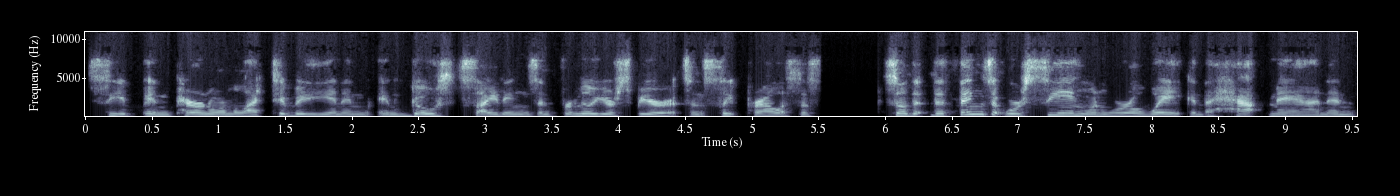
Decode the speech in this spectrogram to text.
see in paranormal activity and in, in ghost sightings and familiar spirits and sleep paralysis. So that the things that we're seeing when we're awake and the hat man and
